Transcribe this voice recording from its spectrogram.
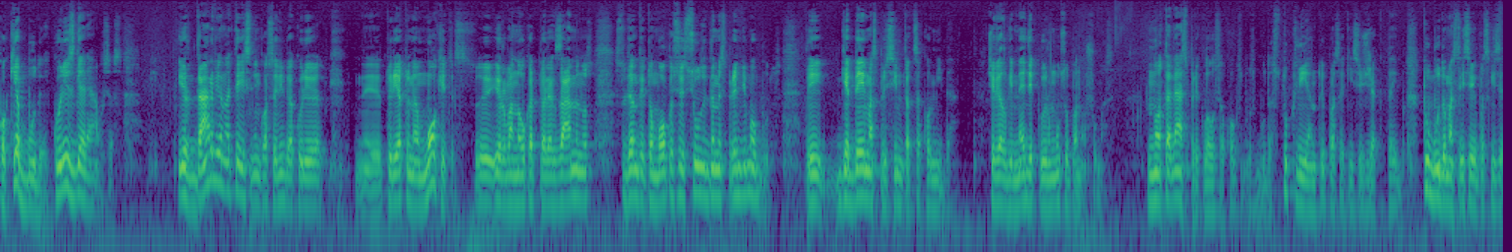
kokie būdai, kuris geriausias. Ir dar viena teisininko savybė, kuri e, turėtume mokytis ir manau, kad per egzaminus studentai to mokosi siūlydami sprendimo būdus. Tai gebėjimas prisimti atsakomybę. Čia vėlgi medikų ir mūsų panašumas. Nuo tavęs priklauso, koks bus būdas. Tu klientui pasakysi, žiūrėk, taip. Tu būdamas teisėjai pasakysi,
